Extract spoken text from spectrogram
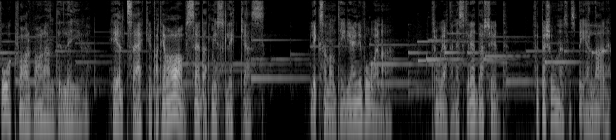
två kvarvarande liv. Helt säker på att jag var avsedd att misslyckas. Liksom de tidigare nivåerna tror jag att den är skräddarsydd för personen som spelar.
